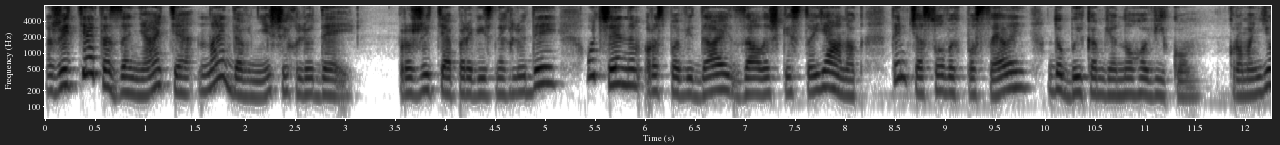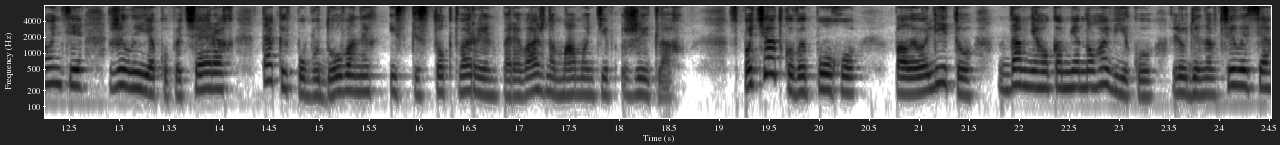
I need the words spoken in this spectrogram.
Життя та заняття найдавніших людей. Про життя первісних людей ученим розповідають залишки стоянок тимчасових поселень доби кам'яного віку. Кроманьйонці жили як у печерах, так і в побудованих із кісток тварин, переважно мамонтів житлах. Спочатку в епоху палеоліту давнього кам'яного віку люди навчилися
